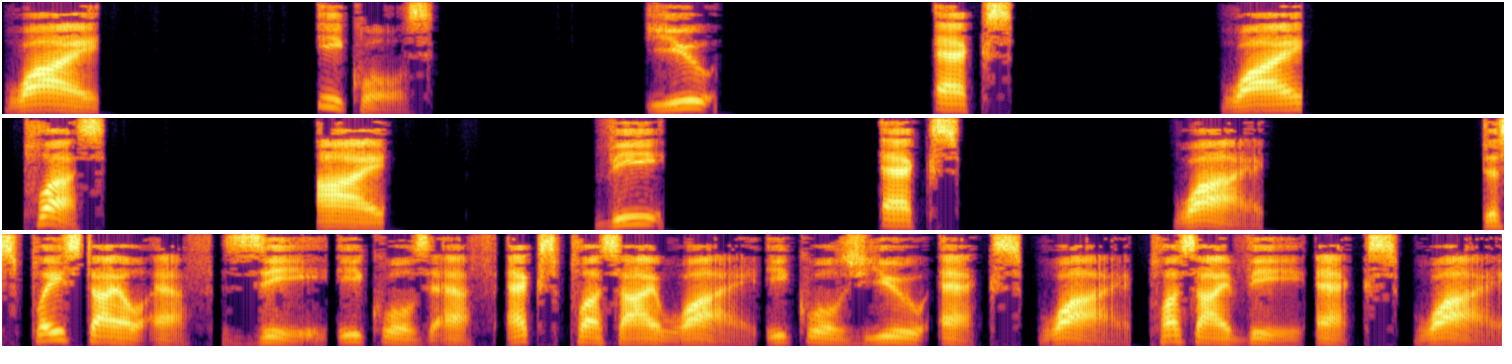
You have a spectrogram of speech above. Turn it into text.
y equals u x y plus i v x y display style f z equals f x plus i y equals u x y plus i v x y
